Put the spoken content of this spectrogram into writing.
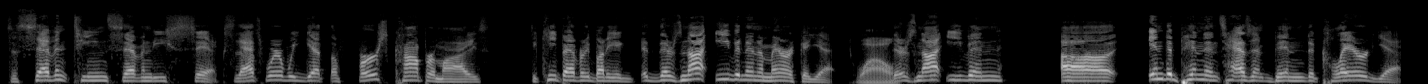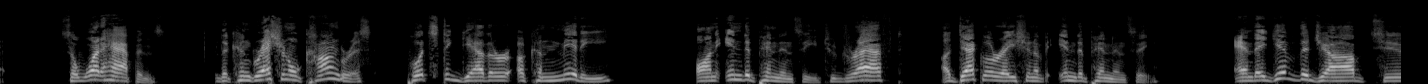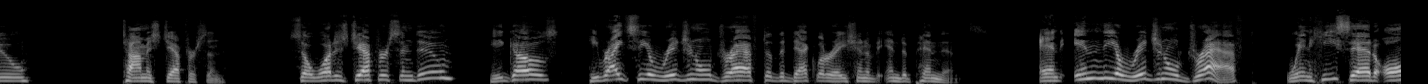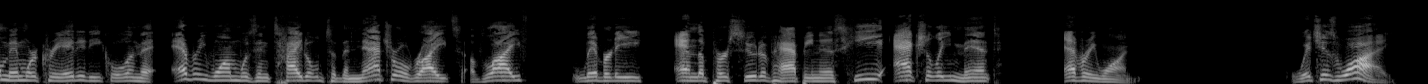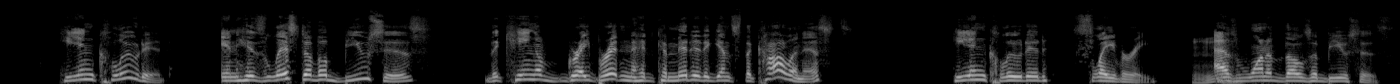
to 1776. That's where we get the first compromise to keep everybody. There's not even in America yet. Wow. There's not even uh, independence hasn't been declared yet. So what happens? The Congressional Congress puts together a committee on independency to draft a declaration of independency. And they give the job to Thomas Jefferson. So what does Jefferson do? He goes, he writes the original draft of the Declaration of Independence. And in the original draft, when he said all men were created equal and that everyone was entitled to the natural rights of life, liberty, and the pursuit of happiness, he actually meant everyone. Which is why he included in his list of abuses the King of Great Britain had committed against the colonists, he included slavery Mm. as one of those abuses.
